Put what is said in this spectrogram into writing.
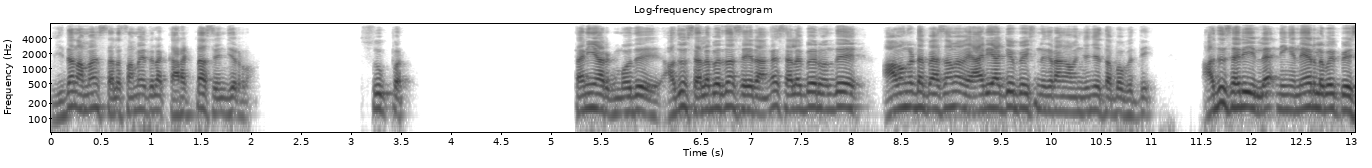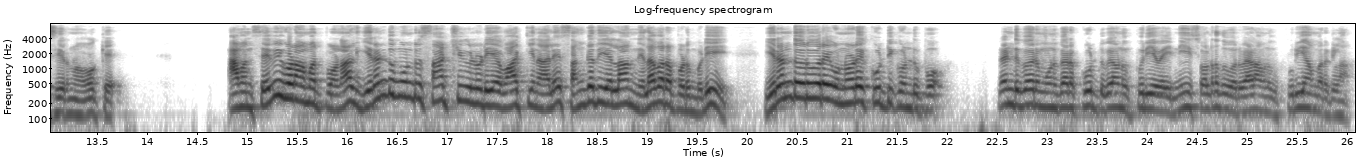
இதை நம்ம சில சமயத்துல கரெக்டா செஞ்சிடறோம் சூப்பர் தனியா இருக்கும்போது அதுவும் சில பேர் தான் செய்யறாங்க சில பேர் வந்து அவங்ககிட்ட பேசாம யார் யார்ட்டையும் பேசிட்டு இருக்கிறாங்க அவன் செஞ்ச தப்பை பத்தி. அது சரியில்லை நீங்க நேரில் போய் பேசிடணும் ஓகே. அவன் செவி கொடாமற் போனால் இரண்டு மூன்று சாட்சிகளுடைய வாக்கினாலே சங்கதியெல்லாம் நிலவரப்படும்படி இரண்டொருவரை உன்னோட கூட்டி கொண்டு போ. ரெண்டு பேரும் மூணு பேரை கூட்டு போய் அவனுக்கு புரியவை நீ சொல்றது ஒரு வேளை அவனுக்கு புரியாம இருக்கலாம்.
